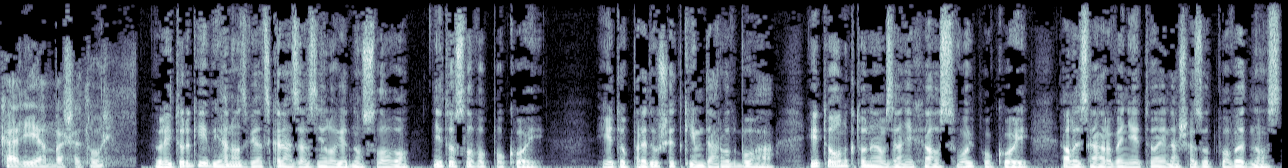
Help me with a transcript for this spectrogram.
cari ambasciatori. V liturgii Vianoc viackrát zaznelo jedno slovo. Je to slovo pokoj. Je to predovšetkým dar od Boha. Je to On, kto nám zanechal svoj pokoj, ale zároveň je to aj naša zodpovednosť.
